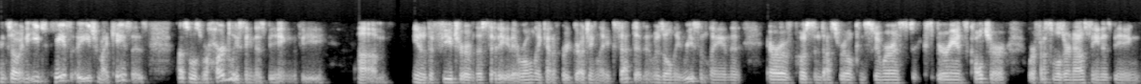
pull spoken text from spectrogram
And so, in each case, each of my cases, festivals were hardly seen as being the um, you know the future of the city. They were only kind of begrudgingly accepted. And it was only recently, in the era of post-industrial consumerist experience culture, where festivals are now seen as being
